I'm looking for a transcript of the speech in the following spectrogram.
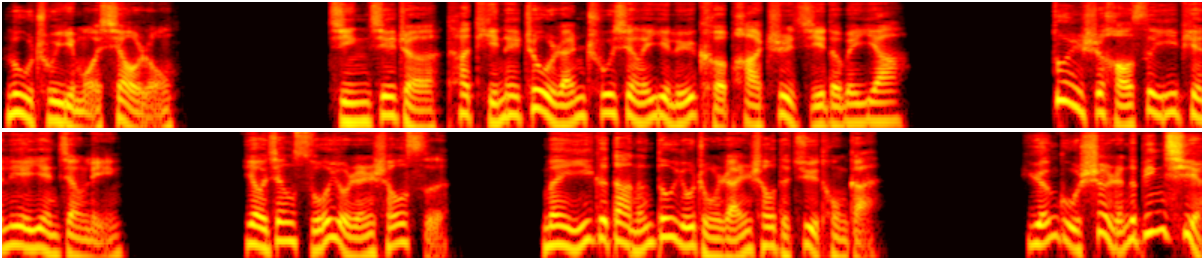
露出一抹笑容。紧接着，他体内骤然出现了一缕可怕至极的威压，顿时好似一片烈焰降临，要将所有人烧死。每一个大能都有种燃烧的剧痛感。远古圣人的兵器，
